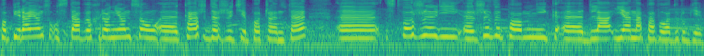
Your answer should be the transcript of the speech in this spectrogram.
popierając ustawę chroniącą każde życie poczęte, e, stworzyli e, żywy pomnik e, dla Jana Pawła II.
